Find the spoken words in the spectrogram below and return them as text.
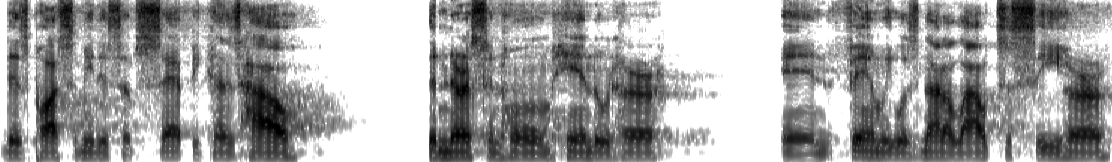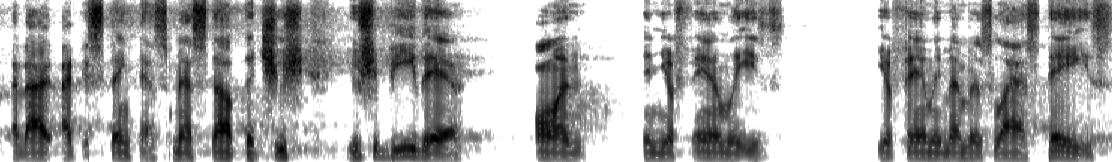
There's parts of me that's upset because how the nursing home handled her and family was not allowed to see her. And I, I just think that's messed up that you, sh- you should be there on in your family's, your family members' last days.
